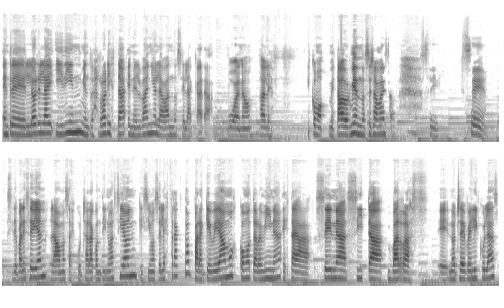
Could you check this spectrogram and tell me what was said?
entre Lorelai y Dean mientras Rory está en el baño lavándose la cara. Bueno, dale. Es como, me estaba durmiendo, se llama eso. Sí, sí. Si te parece bien, la vamos a escuchar a continuación, que hicimos el extracto, para que veamos cómo termina esta cena, cita, barras, eh, noche de películas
